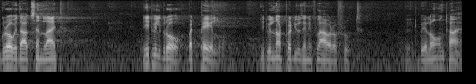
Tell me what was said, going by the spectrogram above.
grow without sunlight. It will grow, but pale. It will not produce any flower or fruit. It'll be a long time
